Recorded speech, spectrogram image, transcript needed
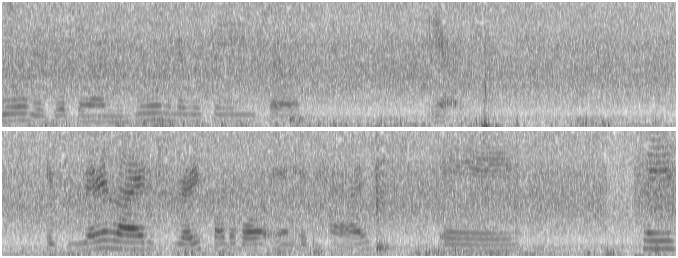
room. It goes around your room and everything. So yes. It's very light, it's very portable, and it has a place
